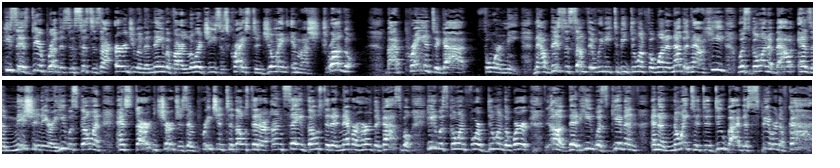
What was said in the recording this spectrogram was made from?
He says, Dear brothers and sisters, I urge you in the name of our Lord Jesus Christ to join in my struggle by praying to God for me. Now, this is something we need to be doing for one another. Now, he was going about as a missionary. He was going and starting churches and preaching to those that are unsaved, those that had never heard the gospel. He was going forth doing the work uh, that he was given and anointed to do by the Spirit of God.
